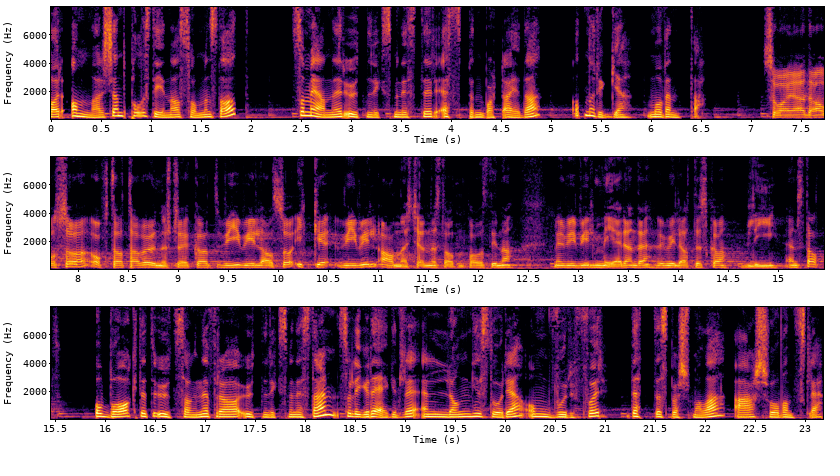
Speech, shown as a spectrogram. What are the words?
har anerkjent Palestina som en stat, så mener utenriksminister Espen Barth Eide at Norge må vente. Så er jeg da også opptatt av å understreke at vi vil altså ikke vi vil anerkjenne staten Palestina, men vi vil mer enn det. Vi vil at det skal bli en stat. Og bak dette utsagnet fra utenriksministeren så ligger det egentlig en lang historie om hvorfor dette spørsmålet er så vanskelig.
